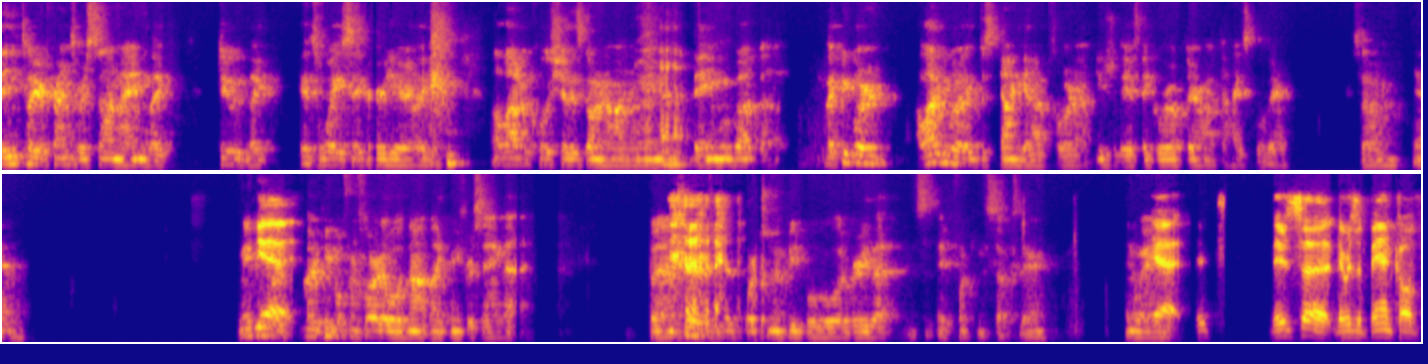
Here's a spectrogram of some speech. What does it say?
then you tell your friends who are still in Miami, like, dude, like it's way sicker here. Like a lot of cool shit is going on, and then they move up. And, like people are, a lot of people are like just dying to get out of Florida usually if they grew up there and went to high school there. So yeah. Maybe Yeah. like, other people from Florida will not like me for saying that. But I'm sure there's a good portion of people who will agree that it's, it fucking sucks there. In a way. Yeah, it's there's a there was a band called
